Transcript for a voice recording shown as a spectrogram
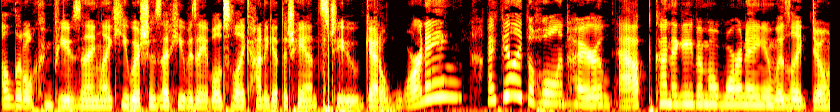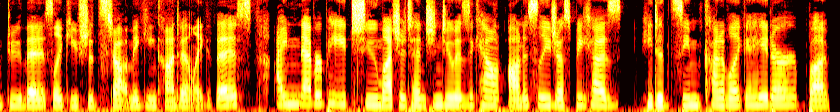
a little confusing. Like he wishes that he was able to like kind of get the chance to get a warning. I feel like the whole entire app kind of gave him a warning and was like don't do this. Like you should stop making content like this. I never paid too much attention to his account honestly just because he did seem kind of like a hater, but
